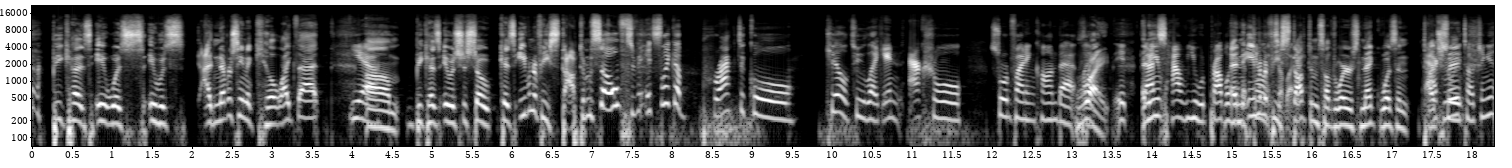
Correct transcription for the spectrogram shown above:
because it was it was I've never seen a kill like that. Yeah. Um, because it was just so because even if he stopped himself, It's, it's like a practical kill too, like in actual sword fighting combat. Like, Right. It that's ev- how you would probably and even if he somebody. stopped himself to where his neck wasn't touching actually it, touching it,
